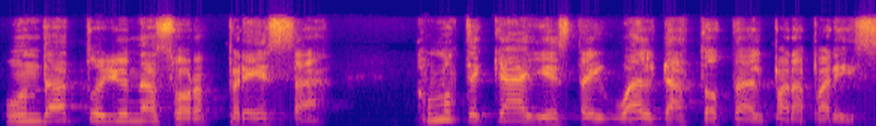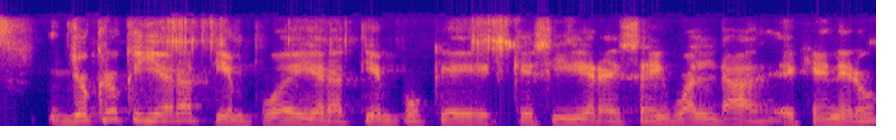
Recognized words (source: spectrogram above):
un dato y una sorpresa. ¿Cómo te cae esta igualdad total para París? Yo creo que ya era tiempo, ¿eh? ya era tiempo que, que se diera esa igualdad de género,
